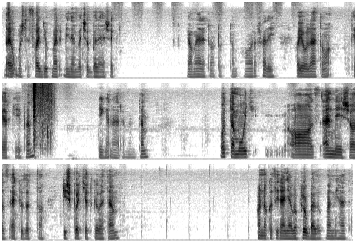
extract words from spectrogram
Na jó, most ezt hagyjuk, mert mindenbe csak beleesek. Ja, merre tartottam? Arra felé? Ha jól látom a térképen. Igen, erre mentem. Ott amúgy az N és az E között a kis pöttyöt követem. Annak az irányába próbálok menni, hát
